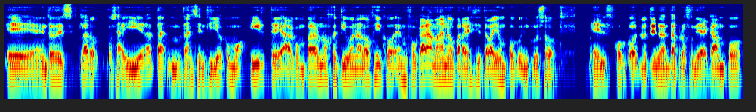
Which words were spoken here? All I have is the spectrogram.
Eh, entonces, claro, pues ahí era tan, sencillo como irte a comprar un objetivo analógico, enfocar a mano para que se te vaya un poco incluso el foco, no tiene tanta profundidad de campo,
